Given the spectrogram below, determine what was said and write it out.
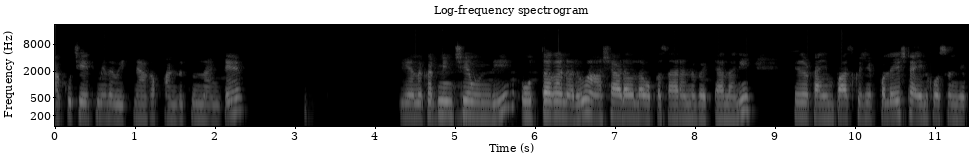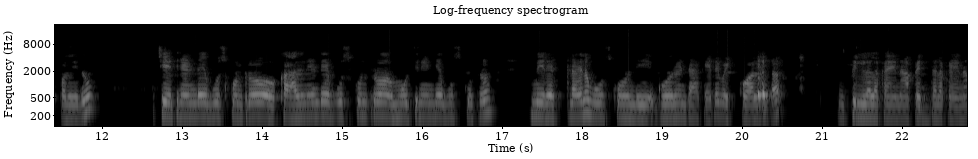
ఆకు చేతి మీద పెట్టినాక పండుతుందంటే వెనకటి నుంచే ఉంది. ఉత్తగనరు. ఆషాఢంలో ఒక్కసారన్న పెట్టాలని ఏదో టైం పాస్కి చెప్పలే స్టైల్ కోసం చెప్పలేదు. చేతి నిండే పూసుకుంటారో కాలు నిండే పూసుకుంటారో మూతి నిండే పూసుకుంటారో మీరు ఎట్లయినా పూసుకోండి. గోరింటాకు అయితే పెట్టుకోవాలంట. పిల్లలకైనా పెద్దలకైనా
